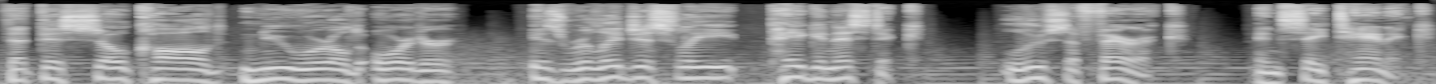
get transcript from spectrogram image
that this so called New World Order is religiously paganistic, luciferic, and satanic.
